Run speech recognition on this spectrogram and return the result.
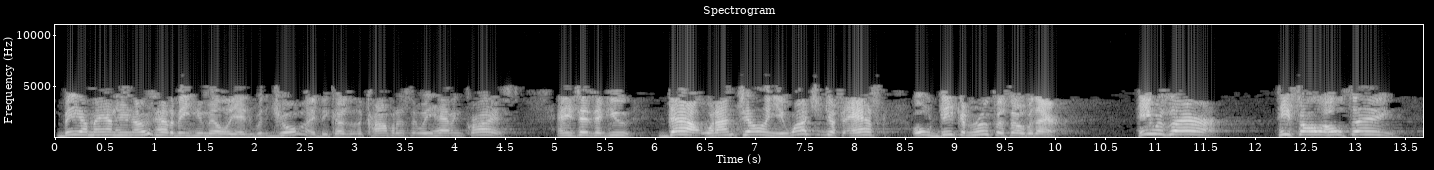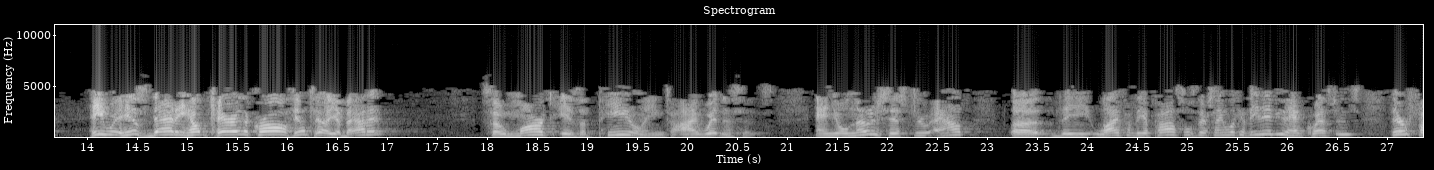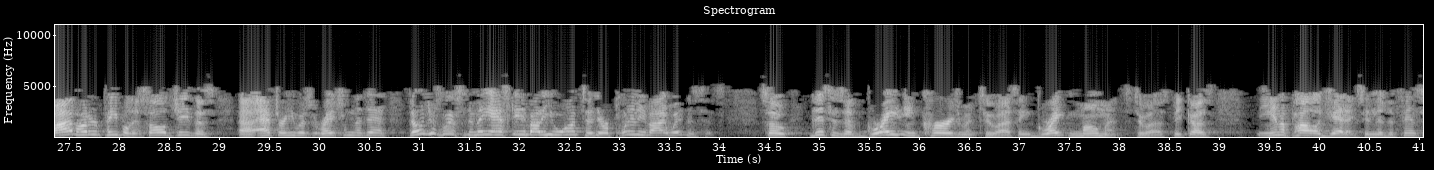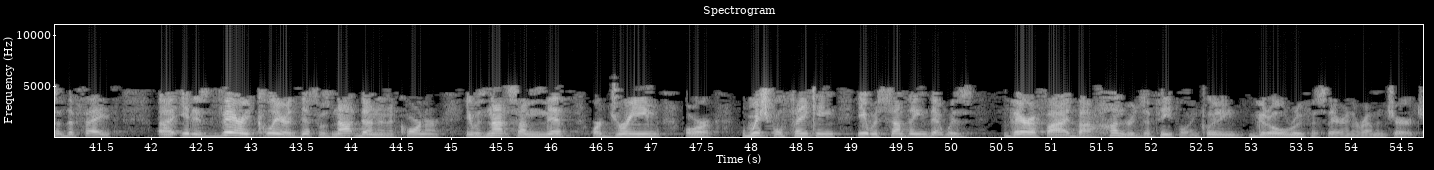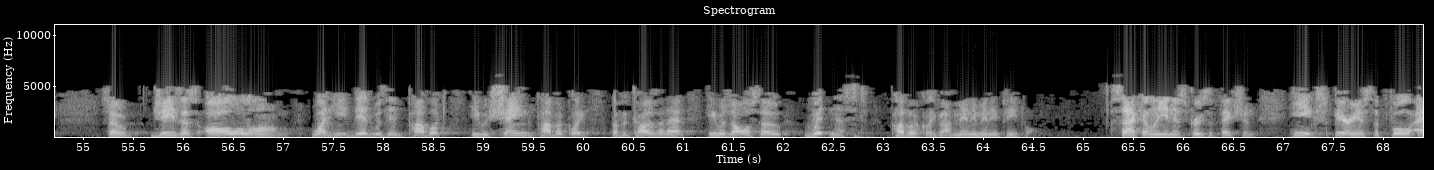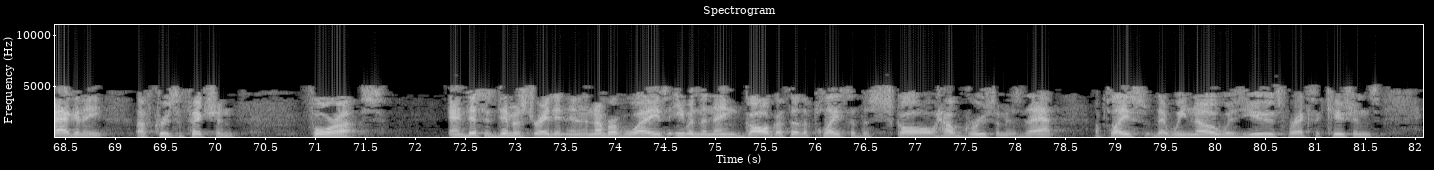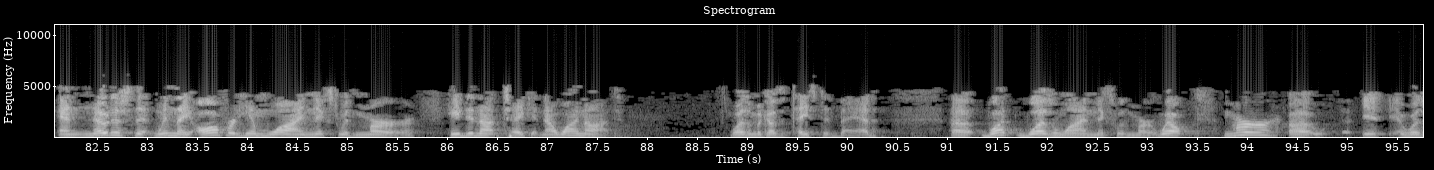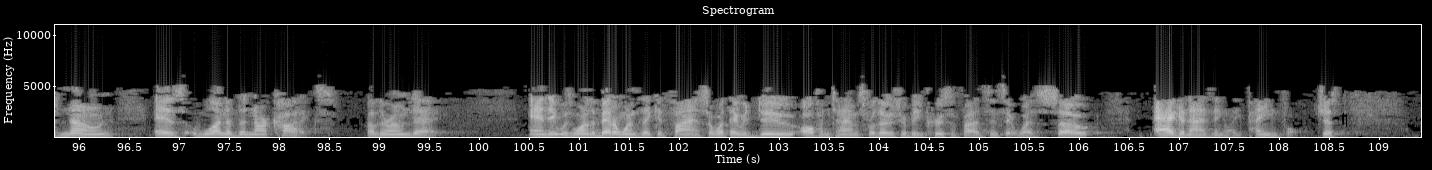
Be a man who knows how to be humiliated with joy because of the confidence that we have in Christ. And he says, if you doubt what I'm telling you, why don't you just ask old Deacon Rufus over there? He was there. He saw the whole thing. He, his daddy helped carry the cross. He'll tell you about it. So Mark is appealing to eyewitnesses. And you'll notice this throughout uh, the life of the apostles. They're saying, look, if any of you have questions, there are 500 people that saw Jesus uh, after he was raised from the dead. Don't just listen to me. Ask anybody you want to. There were plenty of eyewitnesses. So this is of great encouragement to us and great moment to us because in apologetics, in the defense of the faith, uh, it is very clear that this was not done in a corner. It was not some myth or dream or wishful thinking. It was something that was verified by hundreds of people, including good old Rufus there in the Roman church. So Jesus all along, what he did was in public. He was shamed publicly, but because of that, he was also witnessed publicly by many, many people. Secondly, in his crucifixion, he experienced the full agony of crucifixion for us. And this is demonstrated in a number of ways. Even the name Golgotha, the place of the skull, how gruesome is that? A place that we know was used for executions. And notice that when they offered him wine mixed with myrrh, he did not take it. Now, why not? It wasn't because it tasted bad. Uh, what was wine mixed with myrrh? Well, myrrh uh, it, it was known as one of the narcotics of their own day. And it was one of the better ones they could find. So what they would do, oftentimes for those who were being crucified, since it was so agonizingly painful, just,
